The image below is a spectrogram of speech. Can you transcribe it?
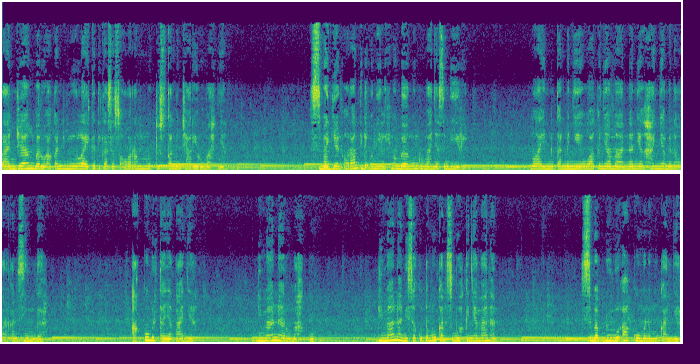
panjang baru akan dimulai ketika seseorang memutuskan mencari rumahnya. Sebagian orang tidak memilih membangun rumahnya sendiri, melainkan menyewa kenyamanan yang hanya menawarkan singgah. Aku bertanya-tanya, di mana rumahku? Di mana bisa kutemukan sebuah kenyamanan? Sebab dulu aku menemukannya.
